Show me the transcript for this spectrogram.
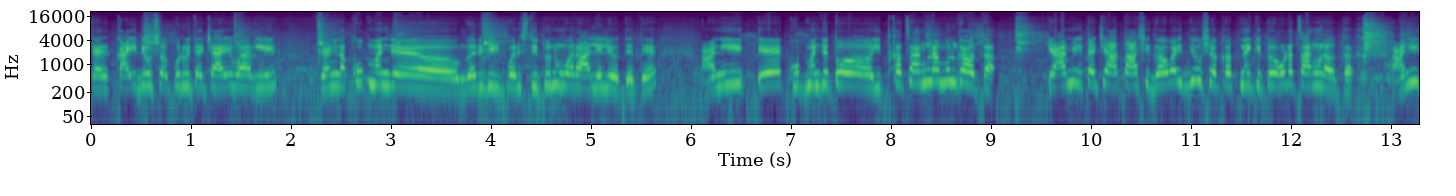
त्या काही दिवसापूर्वी त्याची आई वारली. त्यांना खूप म्हणजे गरिबी परिस्थितीतून वर आलेले होते ते. आणि ते खूप म्हणजे तो इतका चांगला मुलगा होता. की आम्ही त्याची आता अशी गवाई देऊ शकत नाही की तो एवढा चांगला होता. आणि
